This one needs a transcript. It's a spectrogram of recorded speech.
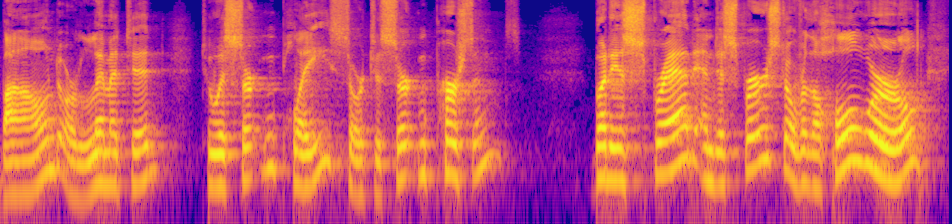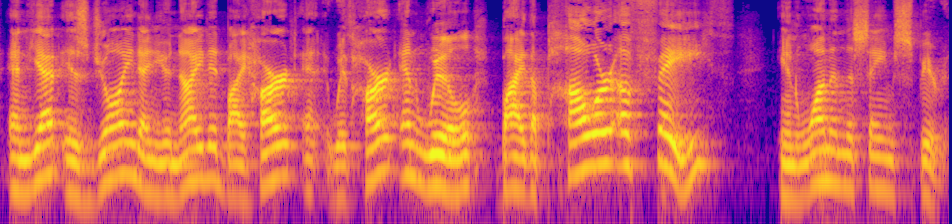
bound, or limited to a certain place or to certain persons, but is spread and dispersed over the whole world and yet is joined and united by heart with heart and will by the power of faith in one and the same spirit.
